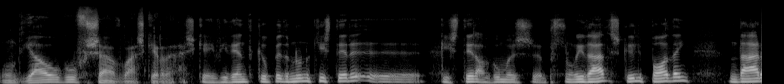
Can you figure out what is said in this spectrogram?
um diálogo fechado à esquerda. Acho que é evidente que o Pedro Nuno quis ter, uh, quis ter algumas personalidades que lhe podem dar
